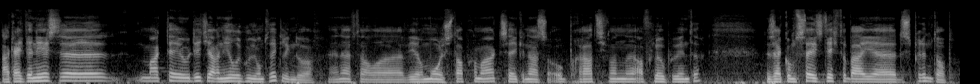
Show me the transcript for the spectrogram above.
Nou, kijk, ten eerste maakt Theo dit jaar een hele goede ontwikkeling door. En hij heeft al weer een mooie stap gemaakt, zeker na zijn operatie van afgelopen winter. Dus hij komt steeds dichter bij de sprint op.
